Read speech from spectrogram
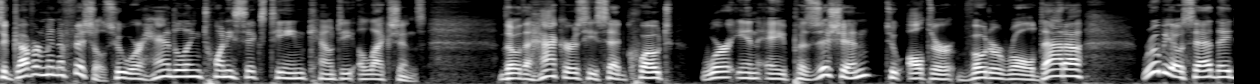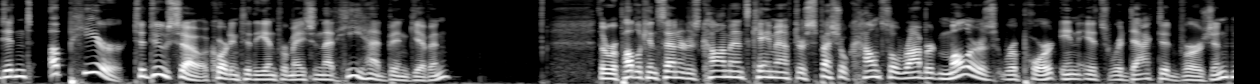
to government officials who were handling 2016 county elections. Though the hackers, he said, quote, were in a position to alter voter roll data, Rubio said they didn't appear to do so, according to the information that he had been given. The Republican senator's comments came after special counsel Robert Mueller's report, in its redacted version,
